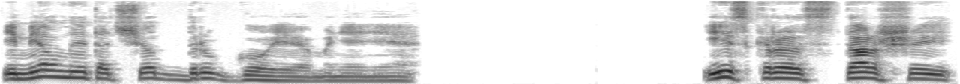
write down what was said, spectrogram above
имел на этот счет другое мнение. Искра старший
